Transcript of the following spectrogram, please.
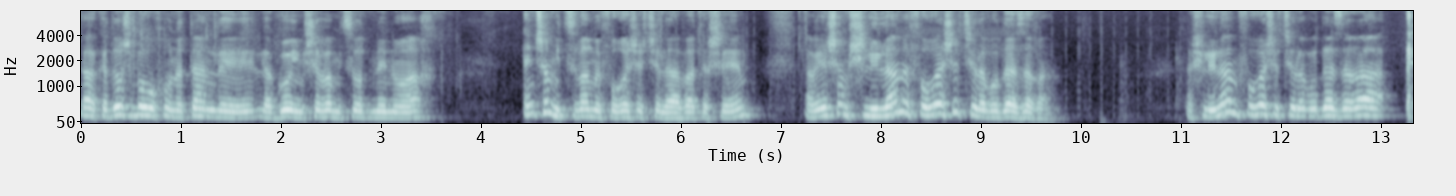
הקדוש ברוך הוא נתן לגויים שבע מצוות בני נוח, אין שם מצווה מפורשת של אהבת השם, אבל יש שם שלילה מפורשת של עבודה זרה. השלילה המפורשת של עבודה זרה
